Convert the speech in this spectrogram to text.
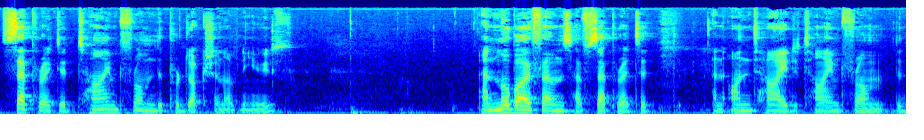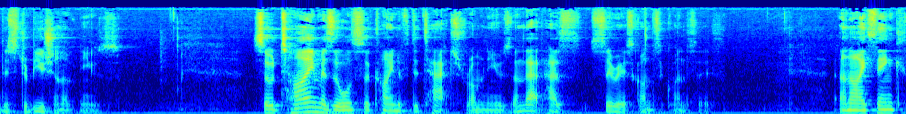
separated time from the production of news, and mobile phones have separated and untied time from the distribution of news. So time is also kind of detached from news, and that has serious consequences. And I think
